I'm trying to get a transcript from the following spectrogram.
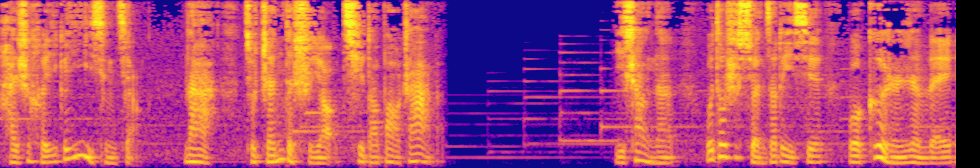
还是和一个异性讲，那就真的是要气到爆炸了。以上呢，我都是选择了一些我个人认为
